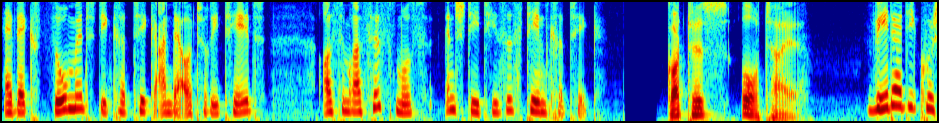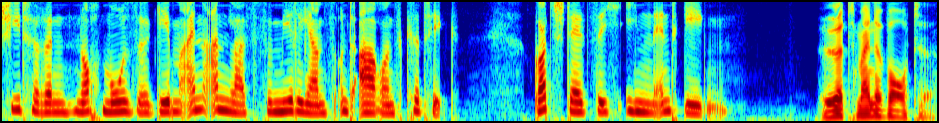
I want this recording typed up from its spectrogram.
erwächst somit die Kritik an der Autorität, aus dem Rassismus entsteht die Systemkritik. Gottes Urteil Weder die Kuschiterin noch Mose geben einen Anlass für Miriams und Aarons Kritik. Gott stellt sich ihnen entgegen. Hört meine Worte.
